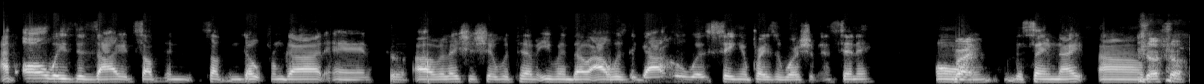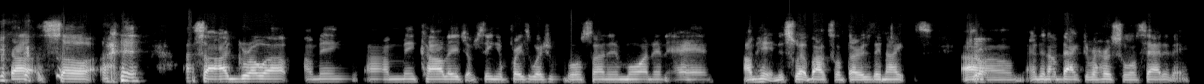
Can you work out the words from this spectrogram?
I've always desired something something dope from God and Sure. a relationship with Him. Even though I was the guy who was singing praise and worship and sinning on Right. the same night. Um, Sure, sure. uh, so so I grow up. I'm in I'm in college. I'm singing praise worship on Sunday morning, and I'm hitting the sweatbox on Thursday nights. Sure. Um, and then I'm back to rehearsal on Saturday.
